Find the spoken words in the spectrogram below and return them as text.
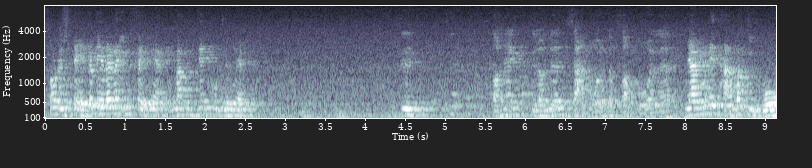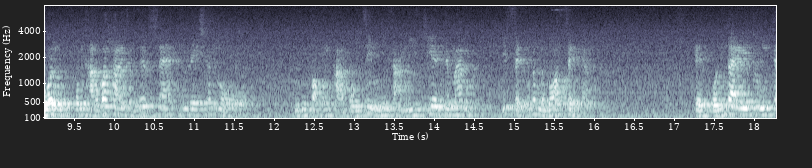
solid state ก็เรียนแล้วนะ ISFET เนี่ยมันเรียนกลุ่มหนึ่งเนี่ยคือตอนแรกคือเราเลือกสามโวลต์กับสองโวลต์แล้ว ยังไม่ได้ถามว่ากี่โวลต์ผมถามว่าทำไมถึงเลือก saturation mode คุณตอบคำถามผมสิมีสามมีเจียนใช่ไหม ISFET ก็เหมือน MOSFET อะเหตุผลใดจูงใจ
